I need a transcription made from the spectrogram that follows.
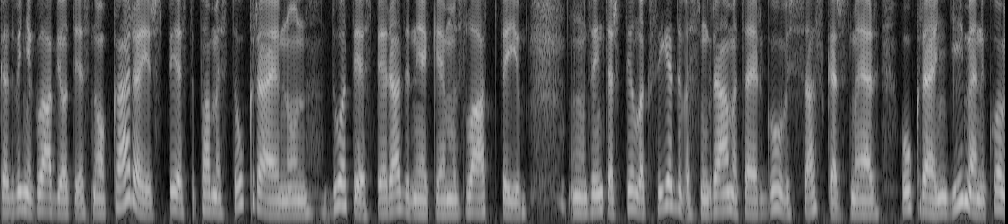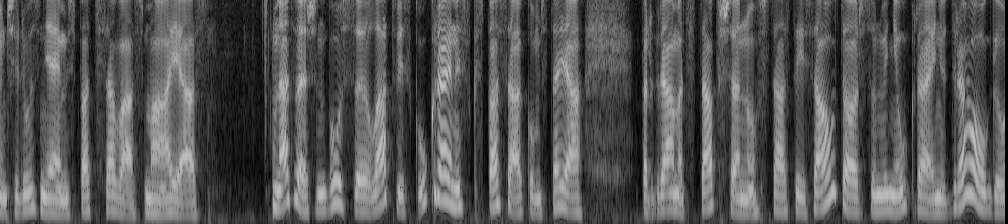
kad viņa glābjoties no kara ir spiesta pamest Ukrainu un doties pie radiniekiem uz Latviju. Dzintars Tilaks iedvesmu grāmatai ir guvis saskarsmē ar Ukraiņu ģimeni, ko viņš ir uzņēmis pats savās mājās. Un atvēršana būs eh, latviešu, ukrainisks pasākums. Tajā par grāmatas tapšanu stāstīs autors un viņa ukrāņu draugi.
